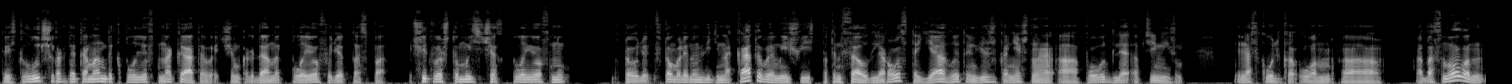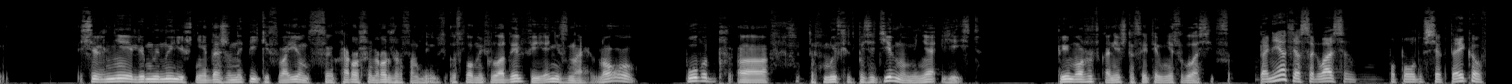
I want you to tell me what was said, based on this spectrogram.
То есть лучше, когда команда к плей-офф накатывает, чем когда она к плей-офф идет на спад. Учитывая, что мы сейчас к плей-офф, ну, в, то, в том или ином виде накатываем, и еще есть потенциал для роста, я в этом вижу, конечно, а, повод для оптимизма. Насколько он а, обоснован, сильнее ли мы нынешние даже на пике своем с хорошим Роджерсом, условно, Филадельфии, я не знаю. Но повод э, мыслить позитивно у меня есть. Ты можешь, конечно, с этим не согласиться. Да нет, я согласен по поводу всех тейков.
